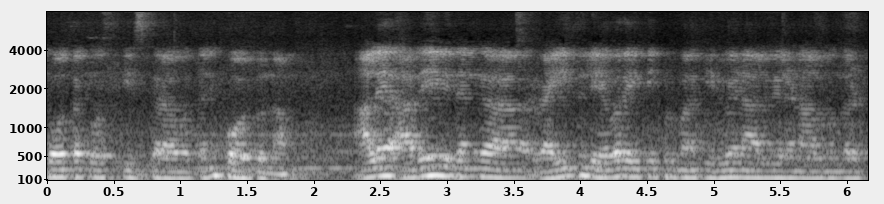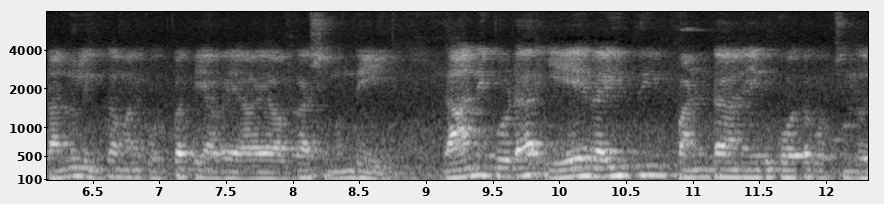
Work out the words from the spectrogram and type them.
కోత కోసి తీసుకురావద్దని కోరుతున్నాం. అలే అదే విధంగా రైతులు ఎవరైతే ఇప్పుడు మనకి ఇరవై నాలుగు వేల నాలుగు వందల టన్నులు ఇంకా మనకు ఉత్పత్తి అవే అయ్యే అవకాశం ఉంది దాన్ని కూడా ఏ రైతు పంట అనేది కోతకు వచ్చిందో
